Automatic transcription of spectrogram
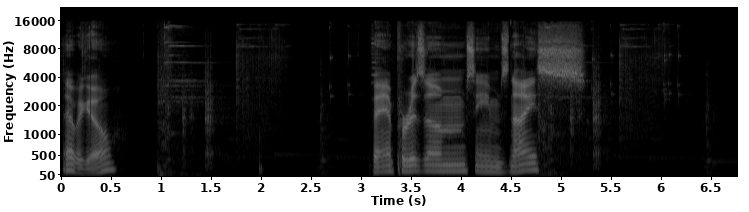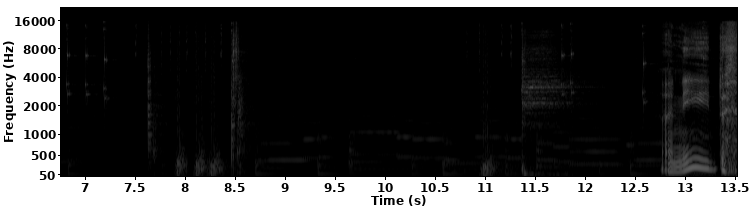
There we go. Vampirism seems nice. I need...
